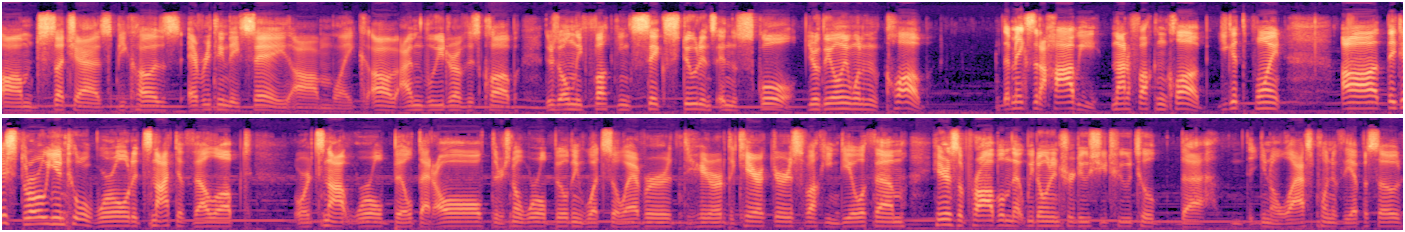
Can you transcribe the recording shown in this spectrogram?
Um, such as because everything they say, um, like, oh, I'm the leader of this club. There's only fucking six students in the school. You're the only one in the club. That makes it a hobby, not a fucking club. You get the point? Uh, they just throw you into a world. It's not developed or it's not world built at all. There's no world building whatsoever. Here are the characters, fucking deal with them. Here's a problem that we don't introduce you to till the you know last point of the episode.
